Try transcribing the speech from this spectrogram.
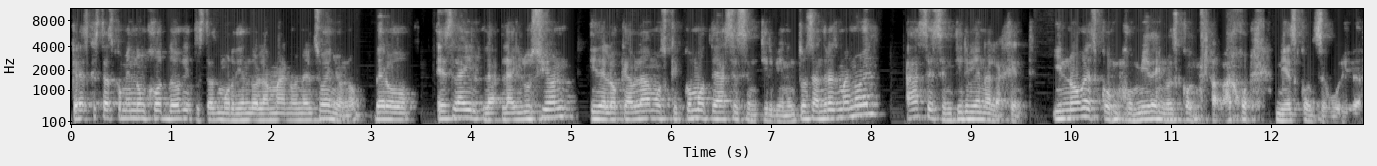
crees que estás comiendo un hot dog y te estás mordiendo la mano en el sueño, ¿no? Pero es la, la, ilusión y de lo que hablamos, que cómo te hace sentir bien. Entonces Andrés Manuel hace sentir bien a la gente y no es con comida y no es con trabajo ni es con seguridad.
